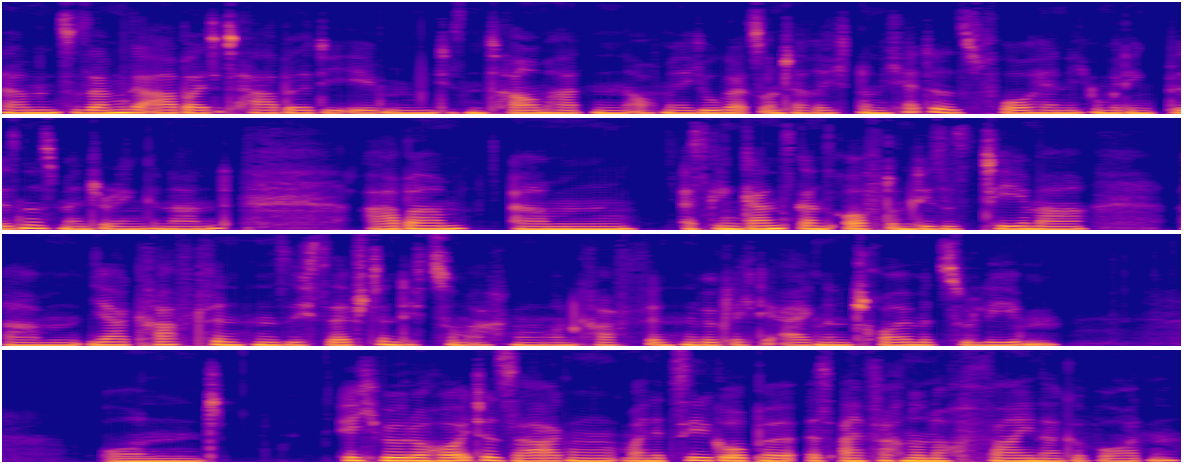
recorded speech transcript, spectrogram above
ähm, zusammengearbeitet habe, die eben diesen Traum hatten, auch mehr Yoga zu unterrichten. Und ich hätte es vorher nicht unbedingt Business Mentoring genannt, aber ähm, es ging ganz, ganz oft um dieses Thema, ähm, ja, Kraft finden, sich selbstständig zu machen und Kraft finden, wirklich die eigenen Träume zu leben. Und ich würde heute sagen, meine Zielgruppe ist einfach nur noch feiner geworden.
